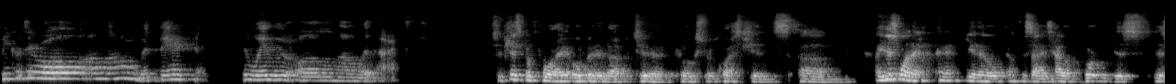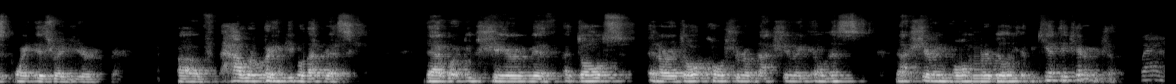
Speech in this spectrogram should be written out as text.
because they're all alone with their the way we're all alone with ours. So just before I open it up to folks for questions, um, I just want to, you know, emphasize how important this this point is right here of how we're putting people at risk. That what you shared with adults in our adult culture of not sharing illness not sharing vulnerability that we can't take care of each other. Right.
